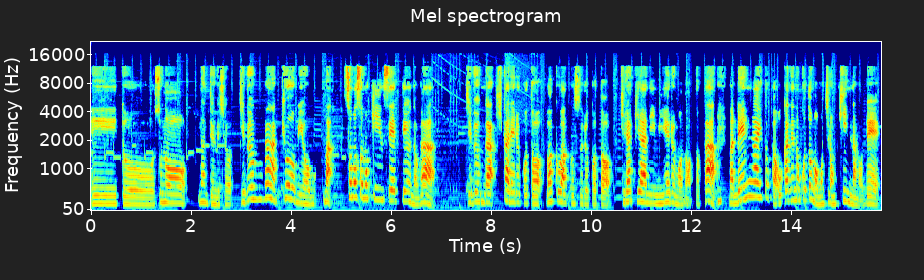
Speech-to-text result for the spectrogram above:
えっ、と、その、なんて言うんでしょう。自分が興味を、まあ、そもそも金星っていうのが、自分が惹かれること、ワクワクすること、キラキラに見えるものとか、まあ、恋愛とかお金のことももちろん金なので、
